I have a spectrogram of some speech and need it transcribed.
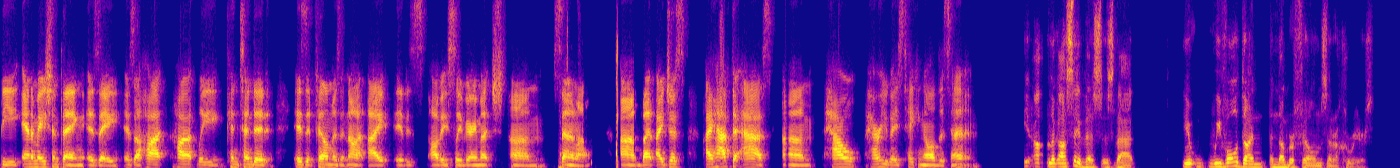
the animation thing is a is a hot hotly contended is it film is it not? I it is obviously very much um cinema. Um but i just i have to ask um how how are you guys taking all this in? You know look i'll say this is that you we've all done a number of films in our careers.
